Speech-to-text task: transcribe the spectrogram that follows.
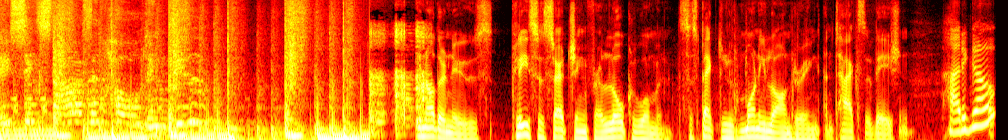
chasing stars and holding you. In other news, police are searching for a local woman suspected of money laundering and tax evasion. How'd it go?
